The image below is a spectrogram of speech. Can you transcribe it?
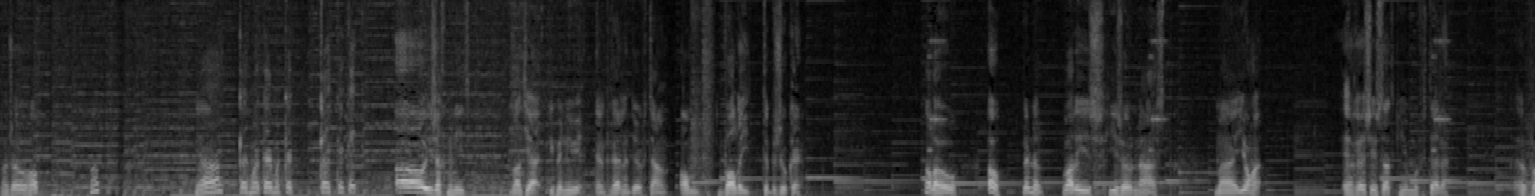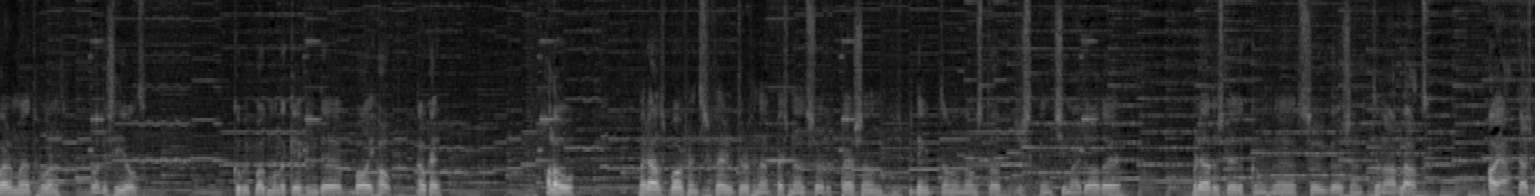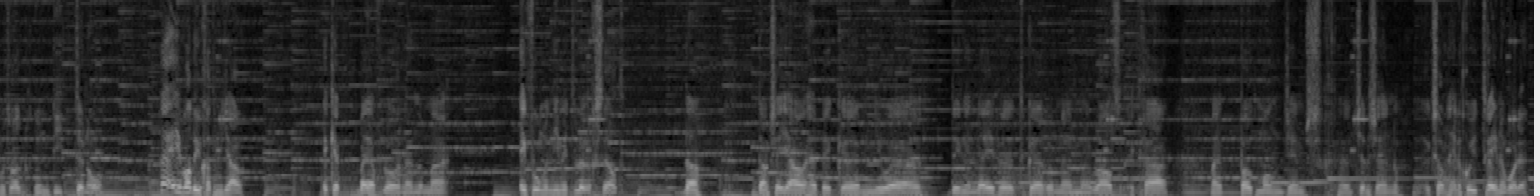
Nou zo, hop. Hop. Ja, kijk maar, kijk maar, kijk, kijk, kijk, kijk. Oh, je zag me niet. Want ja, ik ben nu in Vellendurf Town om Wally te bezoeken. Hallo. Oh, Lemon, Wally is hier zo naast. Maar jongen, is iets dat ik je moet vertellen. Environment Horn, Wally is healed. Could be Pokémon giving the boy hope. Oké. Hallo. My daughter's boyfriend is a very driven and passionate sort of person. He's been done non-stop, just can't see my daughter. My daughter's little convinced, so he goes and tunnel out loud. Oh ja, daar moeten we ook nog doen, die tunnel. Hey, Wally, hoe gaat het met jou? Ik heb bij jou verloren, Lenden, maar ik voel me niet meer teleurgesteld. Da dankzij jou heb ik een nieuwe ding in leven, together met mijn Ralph. Ik ga mijn Pokémon gyms challengen en ik zal een hele goede trainer worden.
